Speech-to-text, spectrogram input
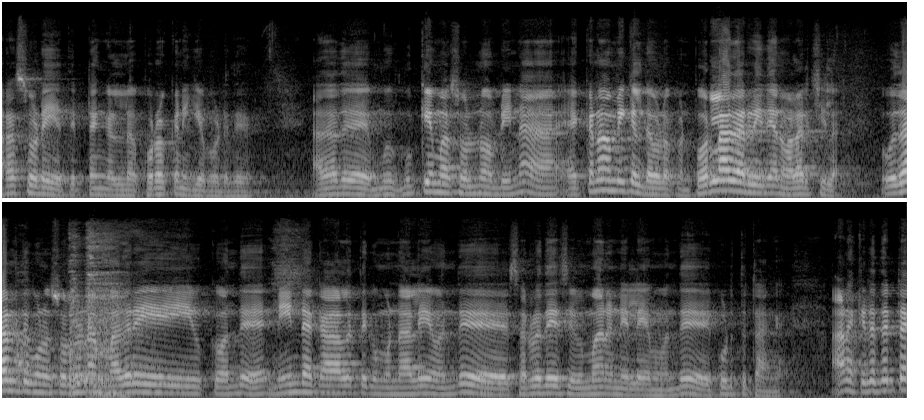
அரசுடைய திட்டங்கள்ல புறக்கணிக்கப்படுது. அதாவது மு முக்கியமாக சொல்லணும் அப்படின்னா எக்கனாமிக்கல் டெவலப்மெண்ட் பொருளாதார ரீதியான வளர்ச்சியில். உதாரணத்துக்கு ஒன்று சொல்லணும்னா மதுரைக்கு வந்து நீண்ட காலத்துக்கு முன்னாலே வந்து சர்வதேச விமான நிலையம் வந்து கொடுத்துட்டாங்க. ஆனால் கிட்டத்தட்ட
